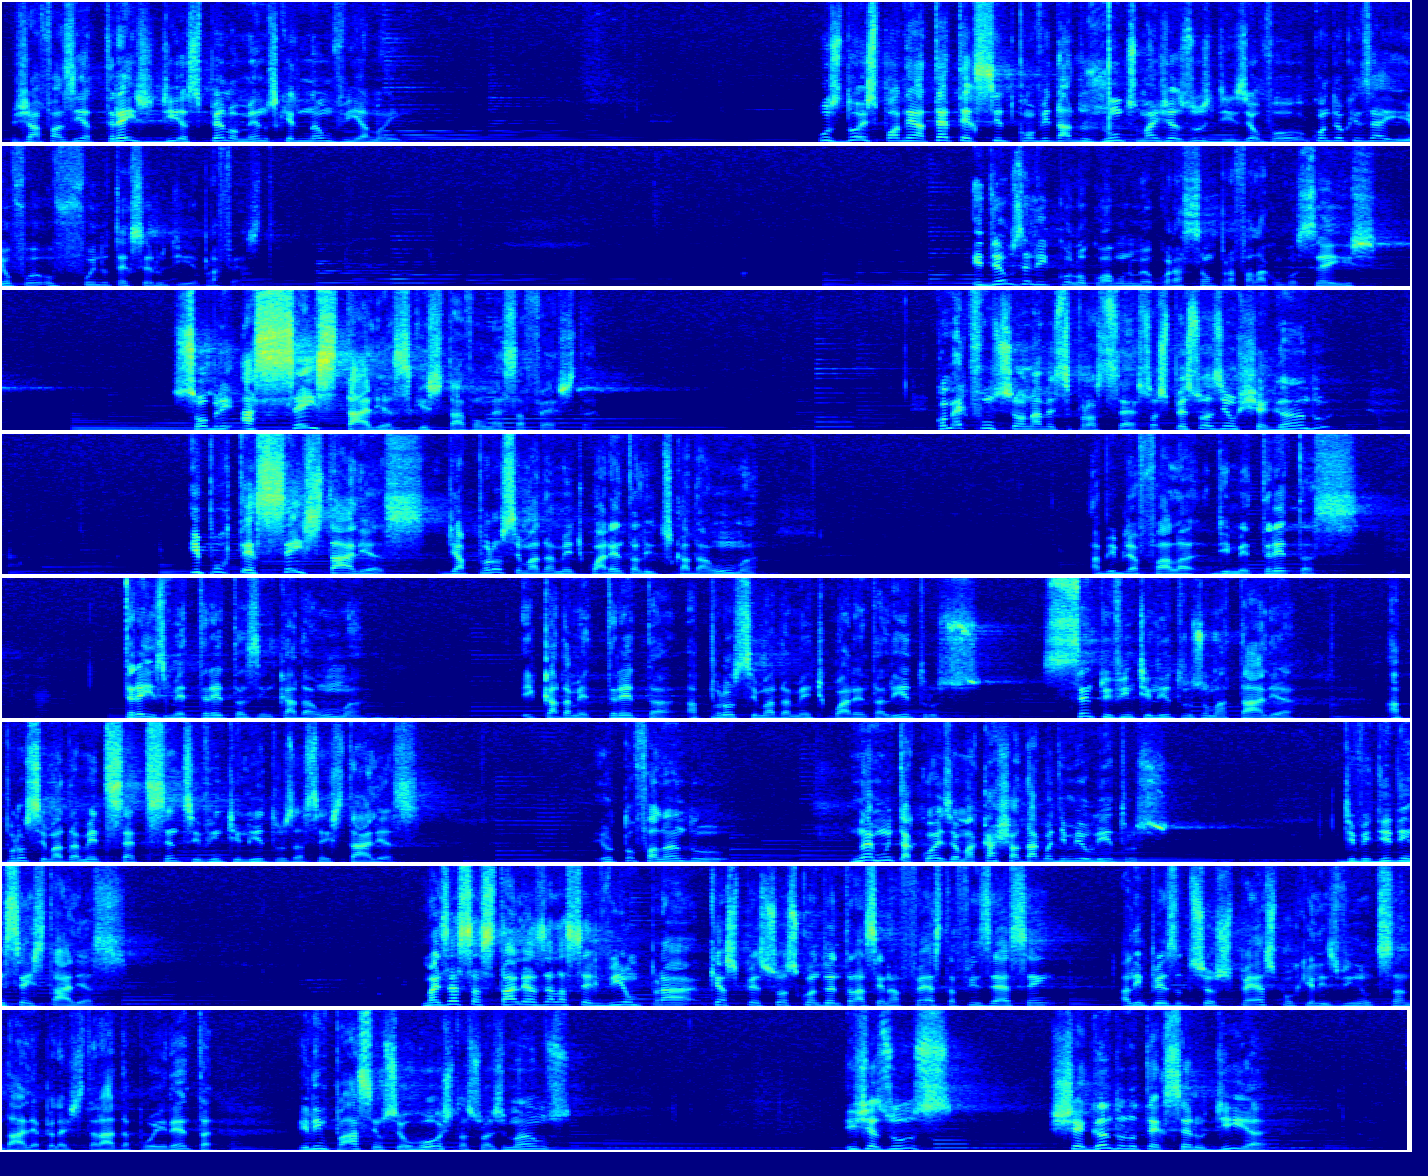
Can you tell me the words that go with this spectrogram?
já fazia três dias, pelo menos, que ele não via a mãe. Os dois podem até ter sido convidados juntos, mas Jesus diz: Eu vou quando eu quiser ir. Eu fui, eu fui no terceiro dia para a festa. E Deus ele colocou algo no meu coração para falar com vocês sobre as seis talhas que estavam nessa festa. Como é que funcionava esse processo? As pessoas iam chegando e por ter seis talhas de aproximadamente 40 litros cada uma, a Bíblia fala de metretas, três metretas em cada uma, e cada metreta aproximadamente 40 litros, 120 litros uma talha, aproximadamente 720 litros as seis talhas. Eu estou falando, não é muita coisa, é uma caixa d'água de mil litros dividido em seis talhas. Mas essas talhas elas serviam para que as pessoas quando entrassem na festa fizessem a limpeza dos seus pés, porque eles vinham de sandália pela estrada poeirenta, e limpassem o seu rosto, as suas mãos. E Jesus, chegando no terceiro dia,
